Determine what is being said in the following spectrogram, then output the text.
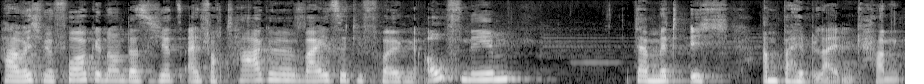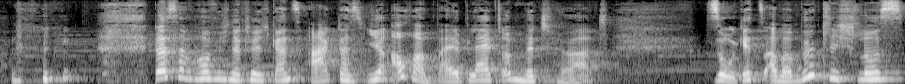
habe ich mir vorgenommen, dass ich jetzt einfach tageweise die Folgen aufnehme, damit ich am Ball bleiben kann. Deshalb hoffe ich natürlich ganz arg, dass ihr auch am Ball bleibt und mithört. So, jetzt aber wirklich Schluss.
